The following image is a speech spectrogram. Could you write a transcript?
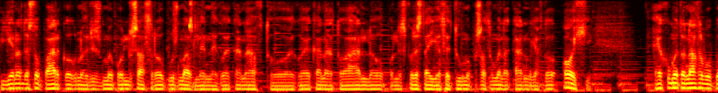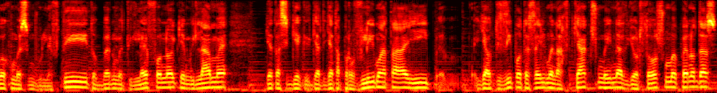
Πηγαίνοντας στο πάρκο, γνωρίζουμε πολλούς ανθρώπους, μας λένε Εγώ έκανα αυτό, εγώ έκανα το άλλο. Πολλές φορές τα υιοθετούμε, προσπαθούμε να κάνουμε γι' αυτό. Όχι. Έχουμε τον άνθρωπο που έχουμε συμβουλευτεί, τον παίρνουμε τηλέφωνο και μιλάμε για τα, για, για τα προβλήματα ή ε, για οτιδήποτε θέλουμε να φτιάξουμε ή να διορθώσουμε παίρνοντας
